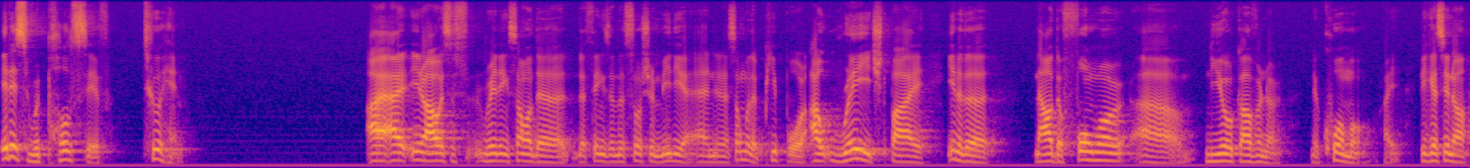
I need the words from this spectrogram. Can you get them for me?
It is repulsive to him. I, I, you know, I was reading some of the, the things in the social media, and you know, some of the people were outraged by, you know, the, now the former uh, New York governor, you know, Cuomo, right? Because, you know,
